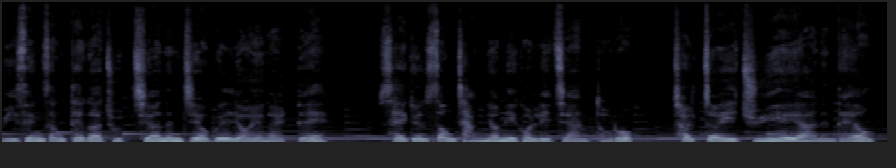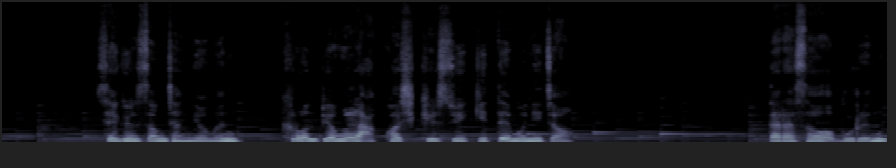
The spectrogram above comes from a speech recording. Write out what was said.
위생 상태가 좋지 않은 지역을 여행할 때 세균성 장염이 걸리지 않도록 철저히 주의해야 하는데요. 세균성 장염은 크론병을 악화시킬 수 있기 때문이죠. 따라서 물은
